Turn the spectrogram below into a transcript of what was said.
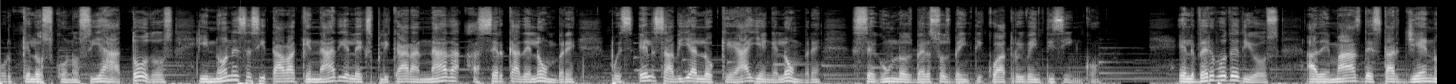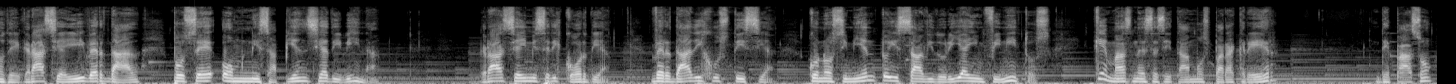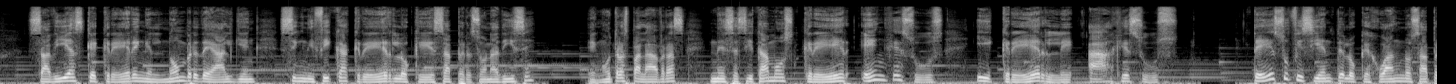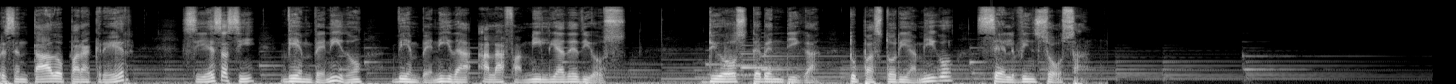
porque los conocía a todos y no necesitaba que nadie le explicara nada acerca del hombre, pues él sabía lo que hay en el hombre, según los versos 24 y 25. El verbo de Dios, además de estar lleno de gracia y verdad, posee omnisapiencia divina. Gracia y misericordia, verdad y justicia, conocimiento y sabiduría infinitos. ¿Qué más necesitamos para creer? De paso, ¿Sabías que creer en el nombre de alguien significa creer lo que esa persona dice? En otras palabras, necesitamos creer en Jesús y creerle a Jesús. ¿Te es suficiente lo que Juan nos ha presentado para creer? Si es así, bienvenido, bienvenida a la familia de Dios. Dios te bendiga, tu pastor y amigo Selvin Sosa.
